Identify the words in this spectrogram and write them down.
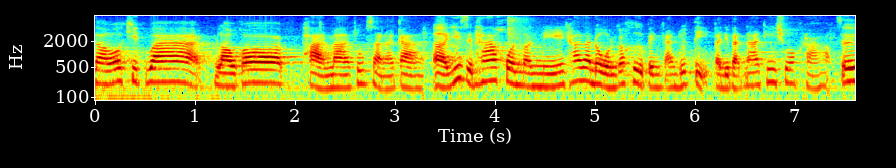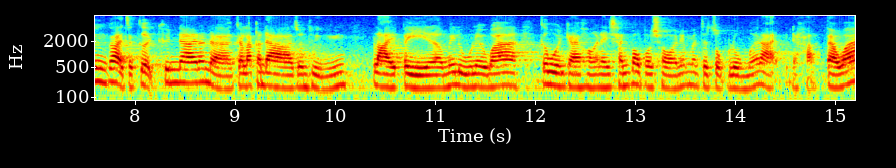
เราก็คิดว่าเราก็ผ่านมาทุกสถานการณ์ 25 คนตอนนี้ถ้าจะโดนก็คือเป็นการยุติปฏิบัติหน้าที่ชั่วคราว ซึ่งก็อาจจะเกิดขึ้นได้ตั้งแต่กรกฎาจนถึงปลายปีเราไม่รู้เลยว่ากระบวนการของในชั้นปปชเนี่ยมันจะจบลงเมื่อไหร่นะคะ แต่ว่า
